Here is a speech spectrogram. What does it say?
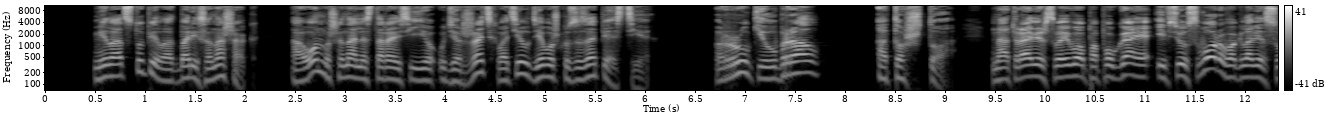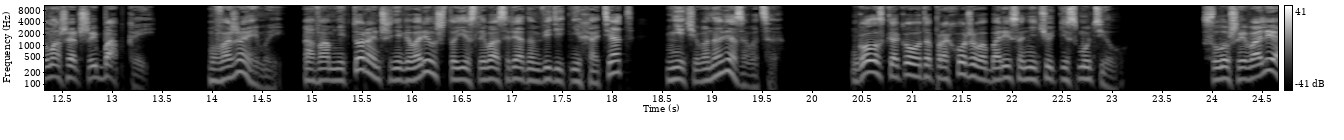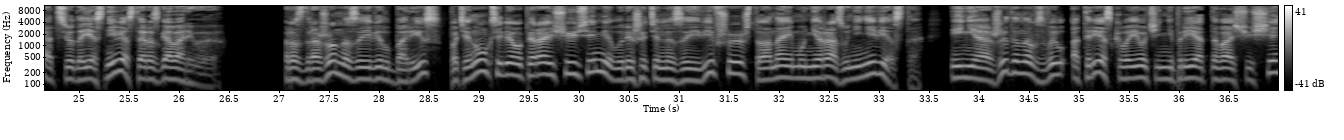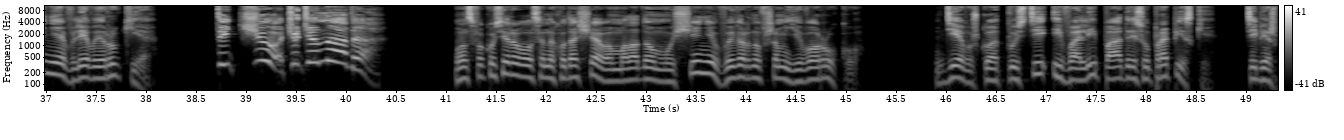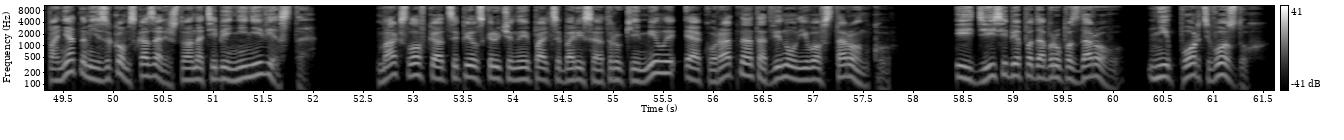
Мила отступила от Бориса на шаг, а он, машинально стараясь ее удержать, схватил девушку за запястье. «Руки убрал? А то что? Натравишь своего попугая и всю свору во главе с сумасшедшей бабкой?» «Уважаемый, а вам никто раньше не говорил, что если вас рядом видеть не хотят, нечего навязываться». Голос какого-то прохожего Бориса ничуть не смутил. «Слушай, вали отсюда, я с невестой разговариваю». Раздраженно заявил Борис, потянул к себе упирающуюся Милу, решительно заявившую, что она ему ни разу не невеста, и неожиданно взвыл от резкого и очень неприятного ощущения в левой руке. «Ты чё? Чё тебе надо?» Он сфокусировался на худощавом молодом мужчине, вывернувшем его руку. «Девушку отпусти и вали по адресу прописки. Тебе ж понятным языком сказали, что она тебе не невеста». Макс ловко отцепил скрюченные пальцы Бориса от руки Милы и аккуратно отодвинул его в сторонку. «Иди себе по добру, по здорову. Не порть воздух».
